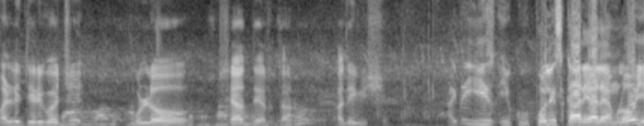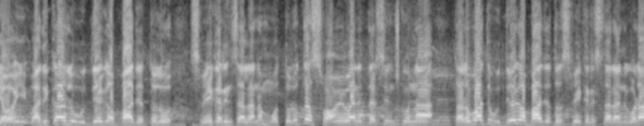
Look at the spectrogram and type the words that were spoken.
మళ్ళీ తిరిగి వచ్చి గుళ్ళో సేద తీరుతారు. అది విషయం. అయితే ఈ ఈ పోలీస్ కార్యాలయంలో ఎవ అధికారులు ఉద్యోగ బాధ్యతలు స్వీకరించాలన్న తొలుత స్వామివారిని దర్శించుకున్న తరువాత ఉద్యోగ బాధ్యతలు స్వీకరిస్తారని కూడా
